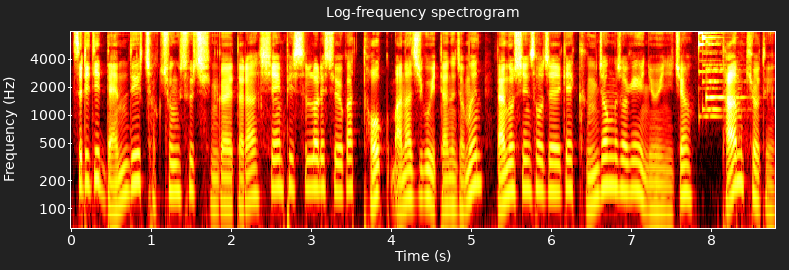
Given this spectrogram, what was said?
3D 낸드 적충수 증가에 따라 CMP 슬러리 수요가 더욱 많아지고 있다는 점은 나노신 소재에게 긍정적인 요인이죠. 다음 키워드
